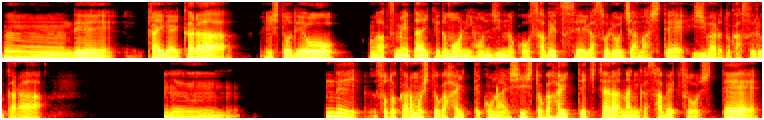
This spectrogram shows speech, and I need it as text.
うーん、で、海外から人手を集めたいけども、日本人のこう差別性がそれを邪魔して意地悪とかするから、うーん、で、外からも人が入ってこないし、人が入ってきたら何か差別をして、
